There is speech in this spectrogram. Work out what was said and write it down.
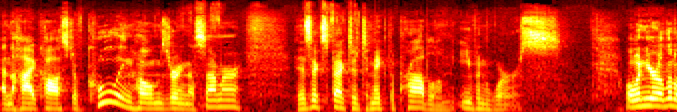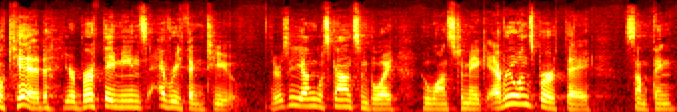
And the high cost of cooling homes during the summer is expected to make the problem even worse. Well, when you're a little kid, your birthday means everything to you. There's a young Wisconsin boy who wants to make everyone's birthday something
